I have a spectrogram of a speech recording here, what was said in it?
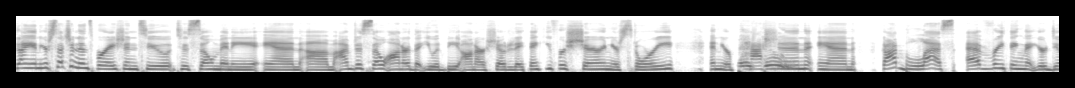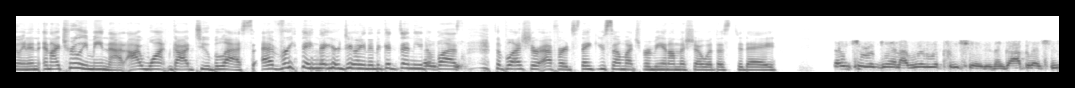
Diane, you're such an inspiration to to so many, and um, I'm just so honored that you would be on our show today. Thank you for sharing your story and your passion, you. and God bless everything that you're doing, and and I truly mean that. I want God to bless everything that you're doing and to continue to bless you. to bless your efforts. Thank you so much for being on the show with us today. Thank you again. I really appreciate it. And God bless you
